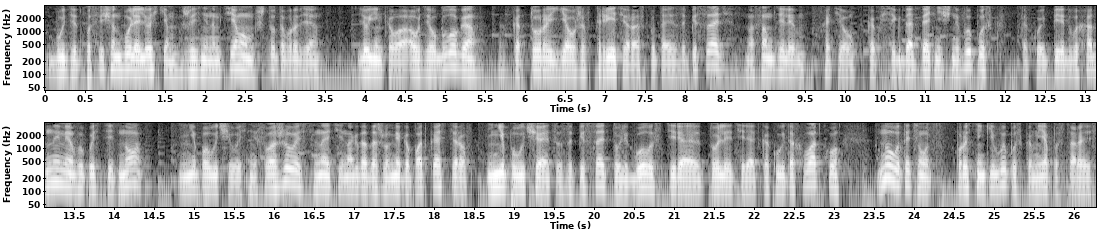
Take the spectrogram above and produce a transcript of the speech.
будет посвящен более легким жизненным темам, что-то вроде легенького аудиоблога, который я уже в третий раз пытаюсь записать. На самом деле хотел, как всегда, пятничный выпуск, такой перед выходными выпустить, но не получилось, не сложилось. Знаете, иногда даже у мега-подкастеров не получается записать, то ли голос теряют, то ли теряют какую-то хватку. Ну, вот этим вот простеньким выпуском я постараюсь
